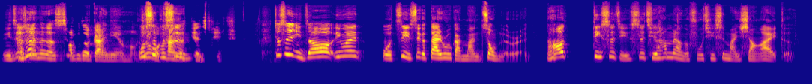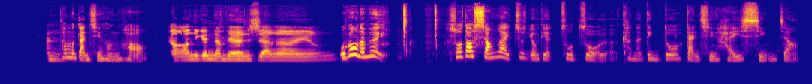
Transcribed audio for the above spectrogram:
你这跟那个是差不多概念哈。不是不是，电视剧，就是你知道，因为我自己是一个代入感蛮重的人，然后。第四集是，其实他们两个夫妻是蛮相爱的，嗯，他们感情很好。哦，你跟你男朋友很相爱哟。我跟我男朋友说到相爱就有点做作了，可能顶多感情还行这样。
